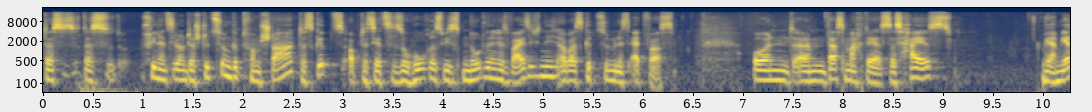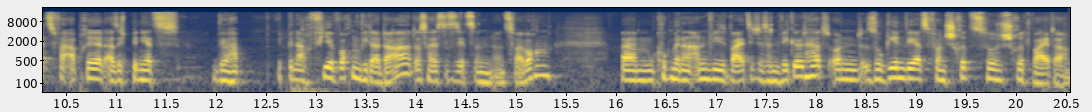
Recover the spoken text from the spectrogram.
dass es finanzielle Unterstützung gibt vom Staat. Das gibt es. Ob das jetzt so hoch ist, wie es notwendig ist, weiß ich nicht, aber es gibt zumindest etwas. Und ähm, das macht er es. Das heißt, wir haben jetzt verabredet, also ich bin jetzt, wir hab, ich bin nach vier Wochen wieder da, das heißt, das ist jetzt in, in zwei Wochen ähm, gucken wir dann an, wie weit sich das entwickelt hat und so gehen wir jetzt von Schritt zu Schritt weiter.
